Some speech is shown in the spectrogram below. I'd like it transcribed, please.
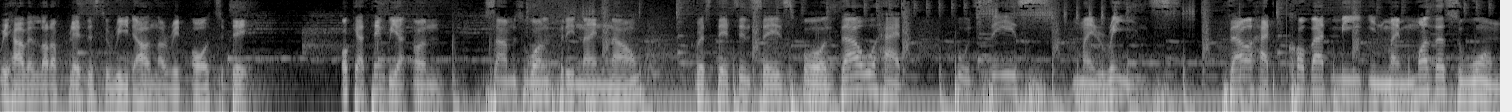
We have a lot of places to read. I'll not read all today. Okay, I think we are on Psalms 139 now. Verse 13 says, For thou had possess my reins. Thou had covered me in my mother's womb.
